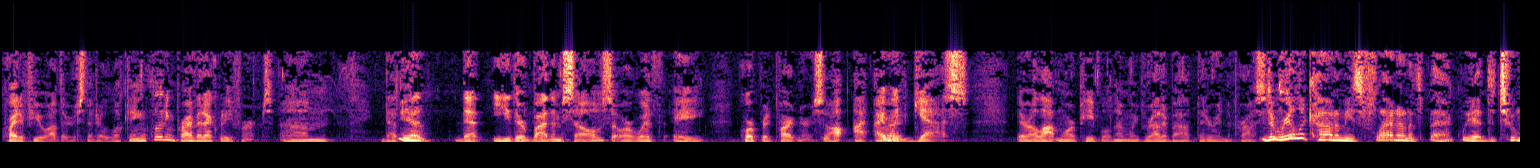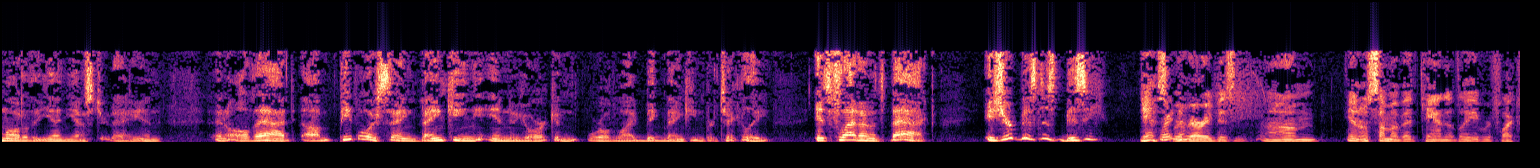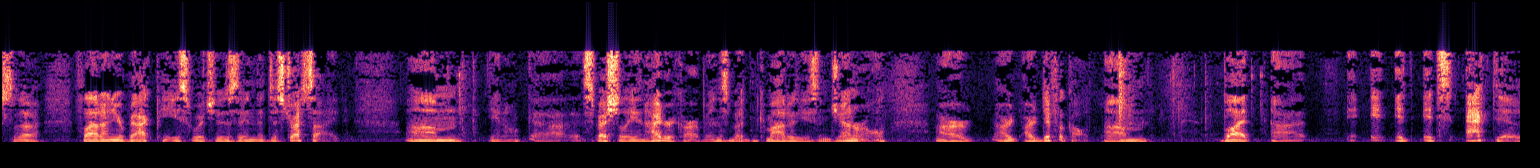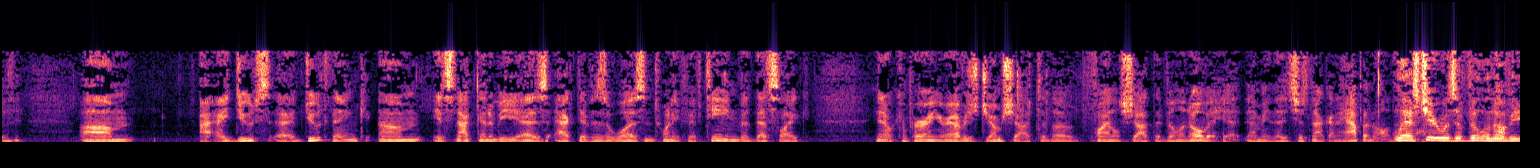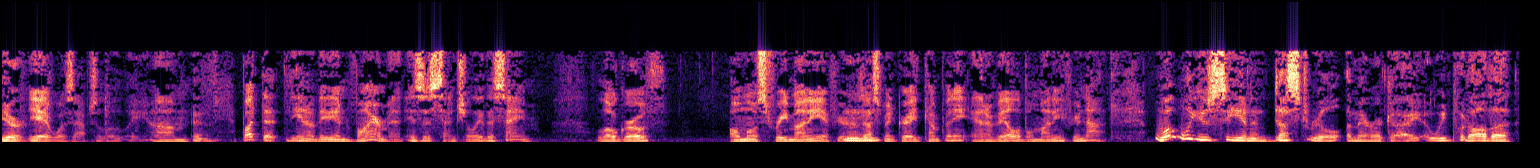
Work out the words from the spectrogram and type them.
quite a few others that are looking, including private equity firms. Um, that, Yeah. that that either by themselves or with a corporate partner. So I, I, Right. would guess there are a lot more people than we've read about that are in the process. The real economy is flat on its back. We had the tumult of the yen yesterday and and all that. Um, people are saying banking in New York and worldwide, big banking particularly, is flat on its back. Is your business busy? Yes, right we're now? very busy. Um, you know, some of it candidly reflects the flat on your back piece, which is in the distress side. Um, you know, uh, especially in hydrocarbons, but in commodities in general, are are, are difficult. Um, but uh, it, it, it's active. Um, I, I do I do think um, it's not going to be as active as it was in 2015, but that's like you know, comparing your average jump shot to the final shot that Villanova hit. I mean, it's just not going to happen all the Last year was a Villanova year. Yeah, it was absolutely. Um, But the you know the environment is essentially the same: low growth, almost free money if you're an Mhm. investment grade company, and available money if you're not. What will you see in industrial America? I, we put all the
